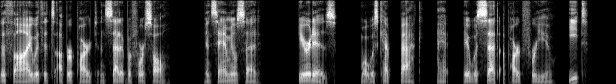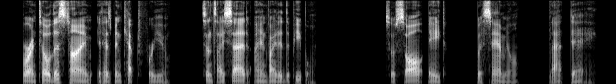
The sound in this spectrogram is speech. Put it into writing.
the thigh with its upper part and set it before Saul. And Samuel said, Here it is, what was kept back. It was set apart for you. Eat, for until this time it has been kept for you, since I said I invited the people. So Saul ate with Samuel that day.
